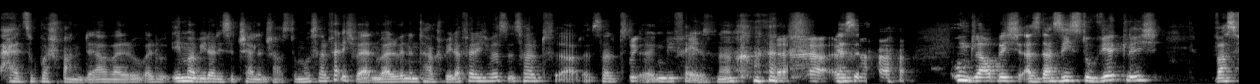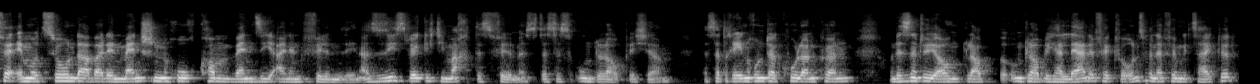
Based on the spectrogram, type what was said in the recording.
halt super spannend, ja, weil du, weil du immer wieder diese Challenge hast. Du musst halt fertig werden, weil wenn du einen Tag später fertig wirst, ist halt, ja, das ist halt irgendwie fail. Ne? Ja, ja. Unglaublich, also da siehst du wirklich, was für Emotionen da bei den Menschen hochkommen, wenn sie einen Film sehen. Also du siehst wirklich die Macht des Filmes. Das ist unglaublich, ja. Dass da Tränen runterkullern können. Und das ist natürlich auch ein glaub, unglaublicher Lerneffekt für uns, wenn der Film gezeigt wird.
